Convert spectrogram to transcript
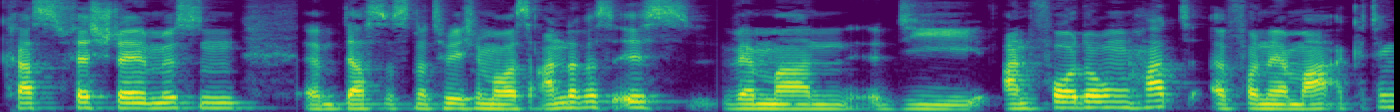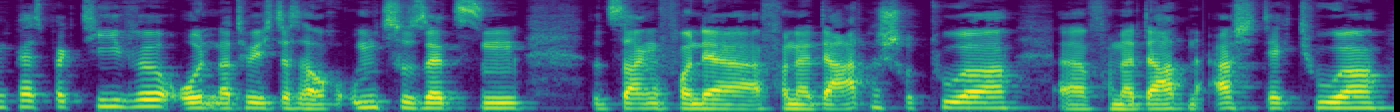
krass feststellen müssen, ähm, dass dass es natürlich immer was anderes ist, wenn man die Anforderungen hat äh, von der Marketingperspektive und natürlich das auch umzusetzen, sozusagen von der, von der Datenstruktur, äh, von der Datenarchitektur,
